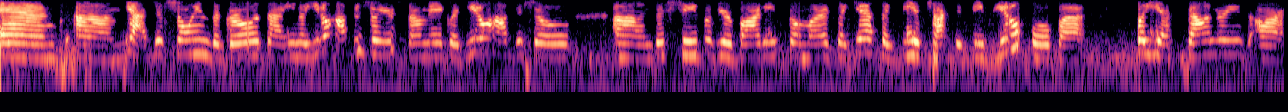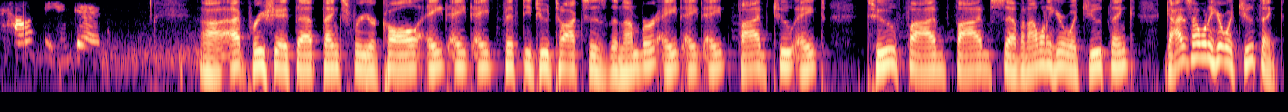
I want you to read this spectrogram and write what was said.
And um, yeah, just showing the girls that, you know, you don't have to show your stomach, like you don't have to show um, the shape of your body so much. Like yes, like be attractive, be beautiful, but but yes, boundaries are healthy and good. Uh, I appreciate that. Thanks for your call. 888 52 Talks is the number. 888 528 2557. I want to hear what you think. Guys, I want to hear what you think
